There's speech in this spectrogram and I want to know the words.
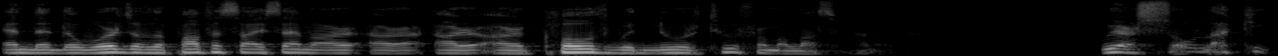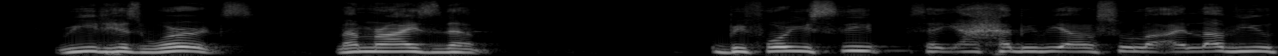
and then the words of the Prophet are, are, are, are clothed with nur too from Allah subhanahu wa ta'ala. We are so lucky. Read his words, memorize them. Before you sleep, say, Ya Habibi, Ya Rasulullah, I love you.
